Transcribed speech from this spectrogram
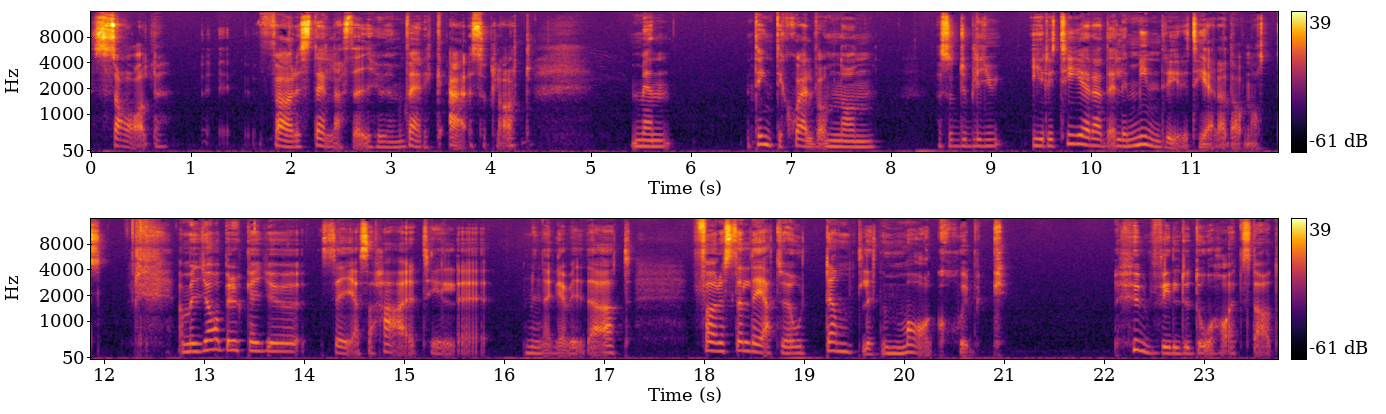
sal eh, föreställa sig hur en verk är såklart. Men tänk dig själv om någon... Alltså du blir ju irriterad eller mindre irriterad av något. Ja, men jag brukar ju säga så här till eh, mina gravida att föreställ dig att du är ordentligt magsjuk. Hur vill du då ha ett stöd?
